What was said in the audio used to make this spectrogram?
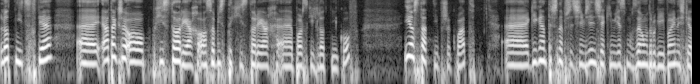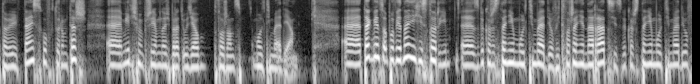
lotnictwie, a także o historiach, o osobistych historiach polskich lotników. I ostatni przykład. E, gigantyczne przedsięwzięcie, jakim jest Muzeum II wojny światowej w Gdańsku, w którym też e, mieliśmy przyjemność brać udział, tworząc multimedia. E, tak więc opowiadanie historii z wykorzystaniem multimediów i tworzenie narracji z wykorzystaniem multimediów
